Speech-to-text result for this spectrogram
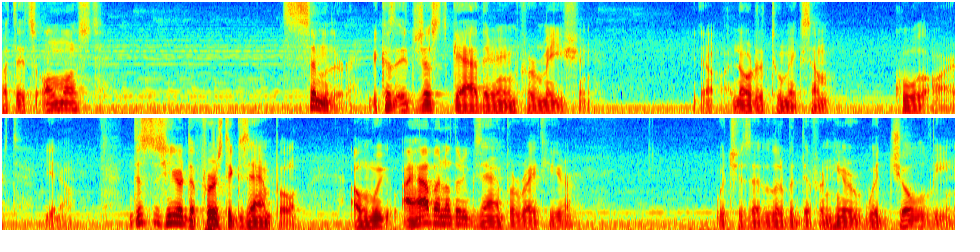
but it's almost similar because it's just gathering information you know in order to make some cool art you know. This is here the first example. And we I have another example right here which is a little bit different here with Jolyne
